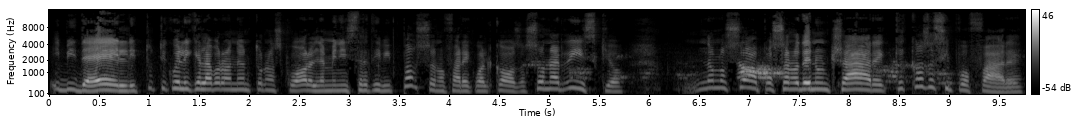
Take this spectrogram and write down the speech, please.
i bidelli, tutti quelli che lavorano dentro una scuola, gli amministrativi, possono fare qualcosa, sono a rischio, non lo so, possono denunciare, che cosa si può fare?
